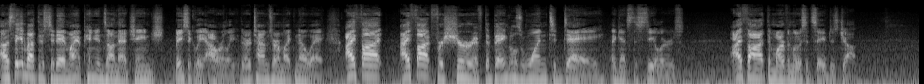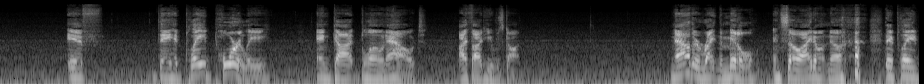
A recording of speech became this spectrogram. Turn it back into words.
I was thinking about this today. My opinions on that change basically hourly. There are times where I'm like, no way. I thought I thought for sure if the Bengals won today against the Steelers, I thought that Marvin Lewis had saved his job. If they had played poorly and got blown out, I thought he was gone. Now they're right in the middle, and so I don't know. they played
